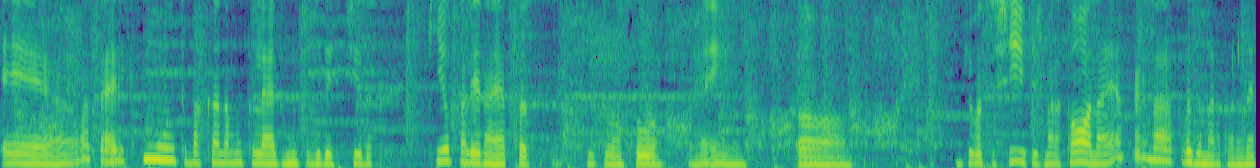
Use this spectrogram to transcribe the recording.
é uma série muito bacana, muito leve, muito divertida, que eu falei na época que lançou também, uh, que eu assisti, fiz maratona, é época pra fazer maratona, né?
